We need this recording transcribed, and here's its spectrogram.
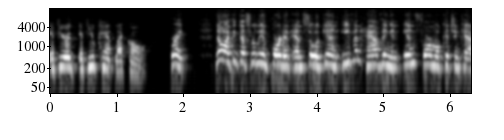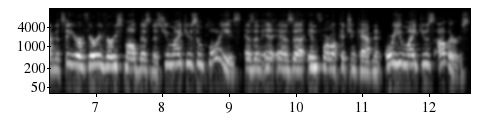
if you're if you can't let go. Right. No i think that's really important. And so again even having an informal kitchen cabinet say you're a very very small business you might use employees as an as an informal kitchen cabinet or you might use others.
